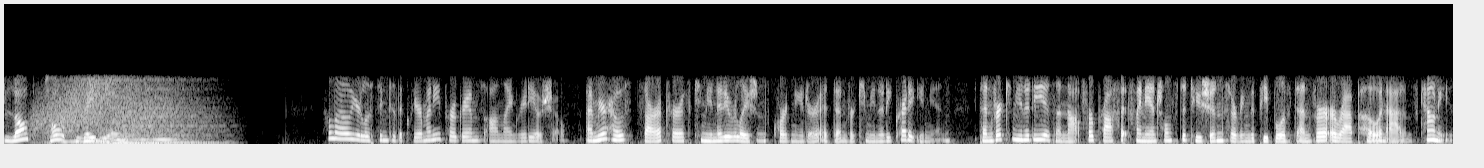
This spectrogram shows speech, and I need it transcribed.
Blog Talk Radio. Hello, you're listening to the Clear Money Program's online radio show. I'm your host, Sarah Kurth, Community Relations Coordinator at Denver Community Credit Union. Denver Community is a not for profit financial institution serving the people of Denver, Arapahoe, and Adams counties.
